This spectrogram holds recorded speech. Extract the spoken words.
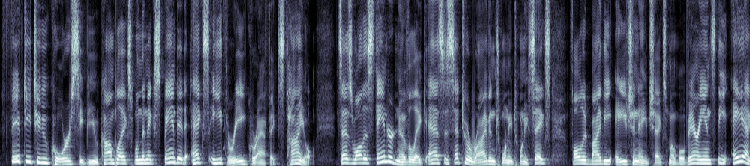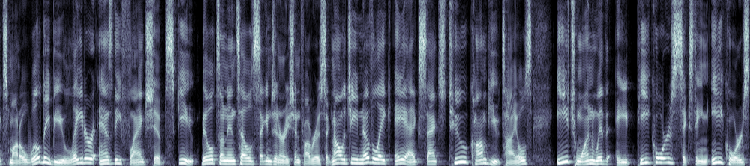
52 core CPU complex with an expanded Xe3 graphics tile. It says while the standard Nova Lake S is set to arrive in 2026, followed by the H and HX mobile variants, the AX model will debut later as the flagship SKU. Built on Intel's second generation Foveros technology, Nova Lake AX stacks two compute tiles each one with 8 P cores, 16 E cores,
